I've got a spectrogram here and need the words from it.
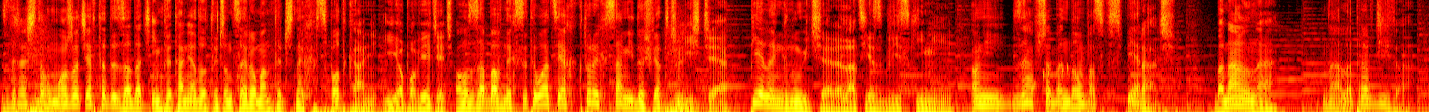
Zresztą możecie wtedy zadać im pytania dotyczące romantycznych spotkań i opowiedzieć o zabawnych sytuacjach, których sami doświadczyliście. Pielęgnujcie relacje z bliskimi. Oni zawsze będą was wspierać. Banalne, no ale prawdziwe.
